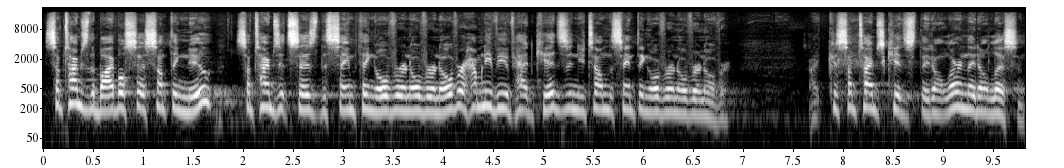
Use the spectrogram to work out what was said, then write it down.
sometimes the Bible says something new, sometimes it says the same thing over and over and over. How many of you have had kids and you tell them the same thing over and over and over? Right? Because sometimes kids, they don't learn, they don't listen.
